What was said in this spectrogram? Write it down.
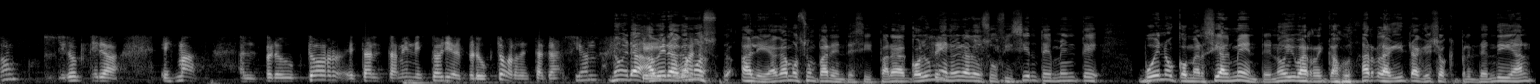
¿no? Consideró que era, es más, al productor, está también la historia del productor de esta canción. No era, a ver, hagamos, Ale, hagamos un paréntesis. Para Colombia no era lo suficientemente bueno comercialmente, no iba a recaudar la guita que ellos pretendían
